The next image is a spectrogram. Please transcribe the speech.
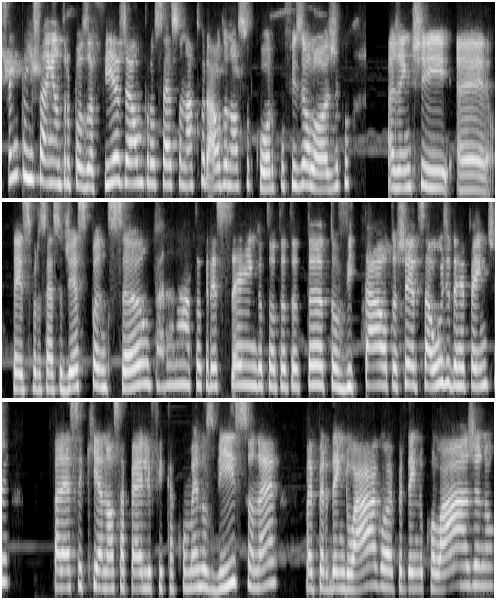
sem pensar em antroposofia, já é um processo natural do nosso corpo fisiológico. A gente é, tem esse processo de expansão, taraná, tô crescendo, tô, tô, tô, tô, tô vital, tô cheia de saúde, de repente parece que a nossa pele fica com menos viço, né? vai perdendo água, vai perdendo colágeno,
